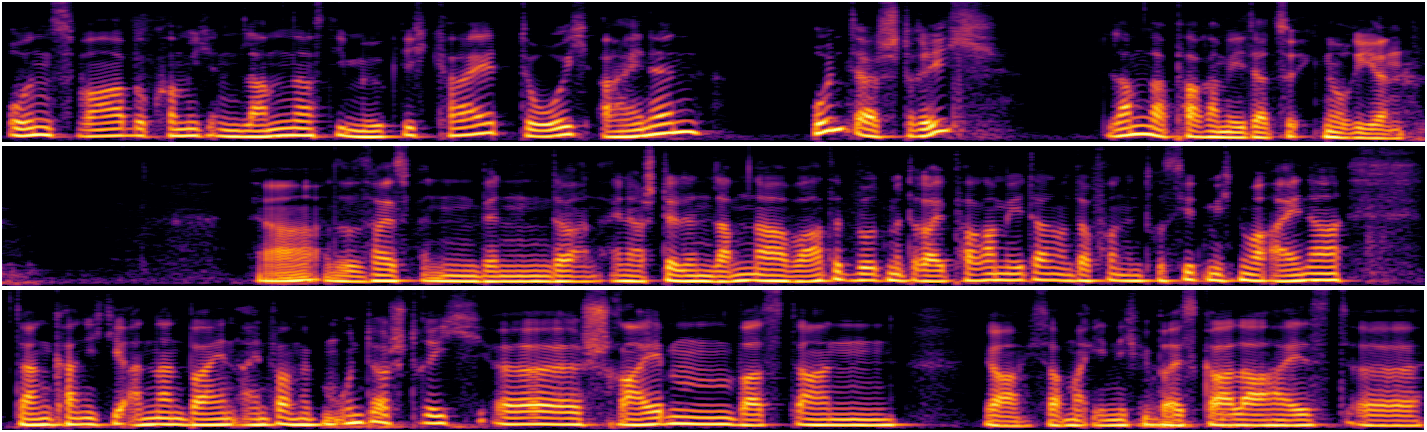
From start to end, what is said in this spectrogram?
Und zwar bekomme ich in Lambdas die Möglichkeit, durch einen Unterstrich Lambda-Parameter zu ignorieren. Ja, also das heißt, wenn, wenn da an einer Stelle ein Lambda erwartet wird mit drei Parametern und davon interessiert mich nur einer, dann kann ich die anderen beiden einfach mit einem Unterstrich äh, schreiben, was dann, ja, ich sag mal ähnlich wie bei Scala heißt, äh,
